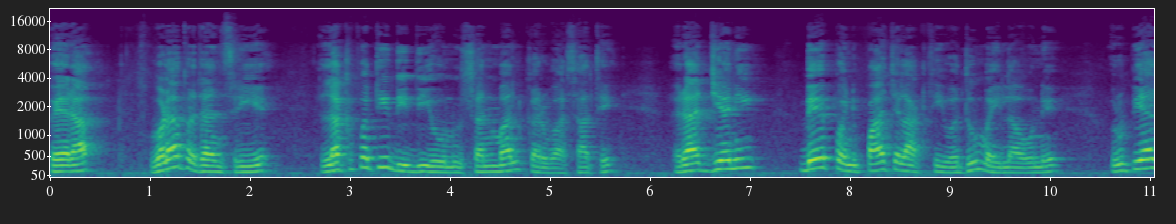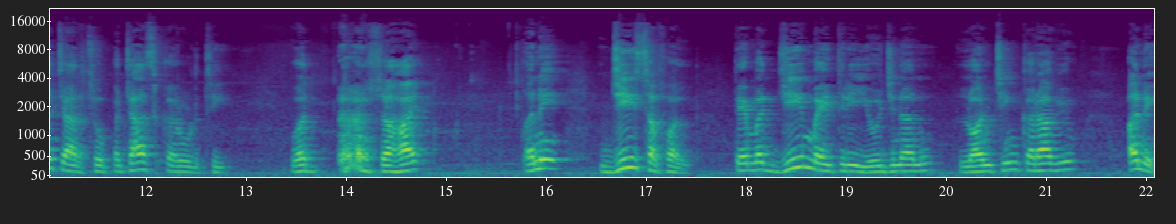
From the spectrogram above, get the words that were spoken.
પહેરા વડાપ્રધાનશ્રીએ લખપતિ દીદીઓનું સન્માન કરવા સાથે રાજ્યની બે પોઈન્ટ પાંચ લાખથી વધુ મહિલાઓને રૂપિયા ચારસો પચાસ કરોડથી સહાય અને જી સફલ તેમજ જી મૈત્રી યોજનાનું લોન્ચિંગ કરાવ્યું અને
